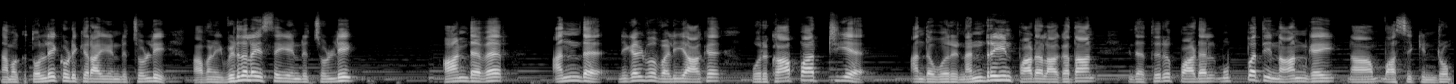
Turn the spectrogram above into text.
நமக்கு தொல்லை கொடுக்கிறாய்? என்று சொல்லி அவனை விடுதலை செய் என்று சொல்லி ஆண்டவர் அந்த நிகழ்வு வழியாக ஒரு காப்பாற்றிய அந்த ஒரு நன்றியின் பாடலாக தான் இந்த திருப்பாடல் முப்பத்தி நான்கை நாம் வாசிக்கின்றோம்.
